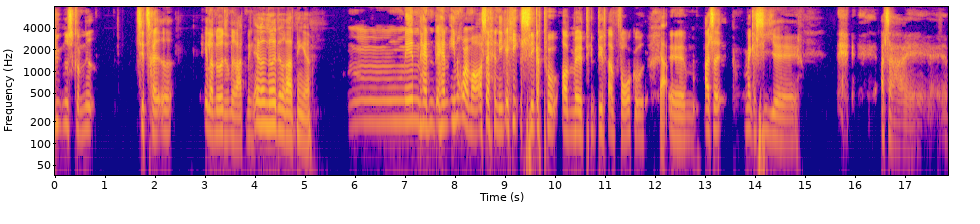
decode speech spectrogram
lynet slår ned til træet, eller noget i den retning. Eller noget i den retning, ja. Mm, Men han, han indrømmer også, at han ikke er helt sikker på, om øh, det det, der er foregået. Ja. Øhm, altså, man kan sige, øh, altså, øh,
